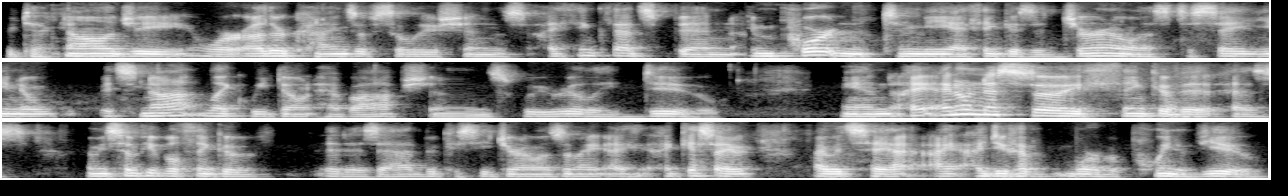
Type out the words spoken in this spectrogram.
through technology or other kinds of solutions i think that's been important to me i think as a journalist to say you know it's not like we don't have options we really do. And i, I don't necessarily think of it as i mean some people think of it as advocacy journalism i, I guess I, I would say I, I do have more of a point of view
